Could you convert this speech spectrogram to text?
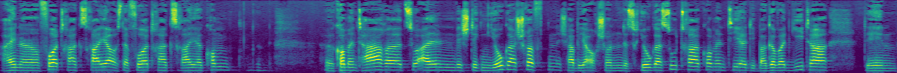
eine Vortragsreihe aus der Vortragsreihe Kom äh, Kommentare zu allen wichtigen Yoga-Schriften. Ich habe ja auch schon das Yoga Sutra kommentiert, die Bhagavad Gita, den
